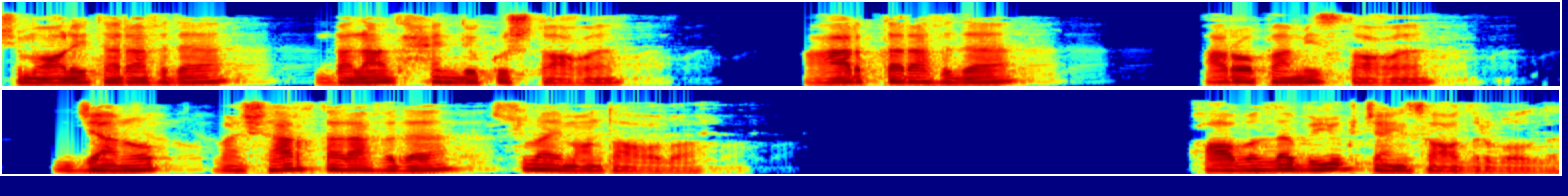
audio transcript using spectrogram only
Shimoliy tarafida baland hindukush tog'i g'arb tarafida paropamiz tog'i janub va sharq tarafida sulaymon tog'i bor. Qobilda buyuk jang sodir bo'ldi.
